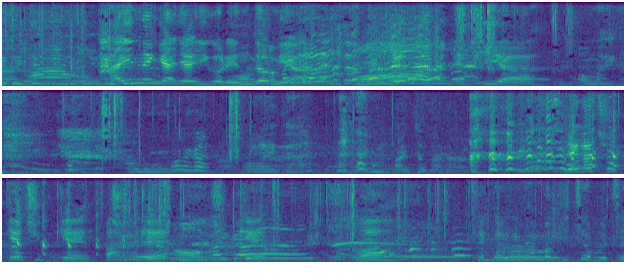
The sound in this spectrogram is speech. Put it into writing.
이거, 이거, 이거, 이거. 다 있는 게 아니라 이거 랜덤이야. 어, 랜덤인데 뷔야. Oh my God. Oh my God. 한번 만져봐라. 내가 줄게, 줄게. 줄게. 어, 줄게. 와. 잠깐, 여기 한번 비춰보자.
